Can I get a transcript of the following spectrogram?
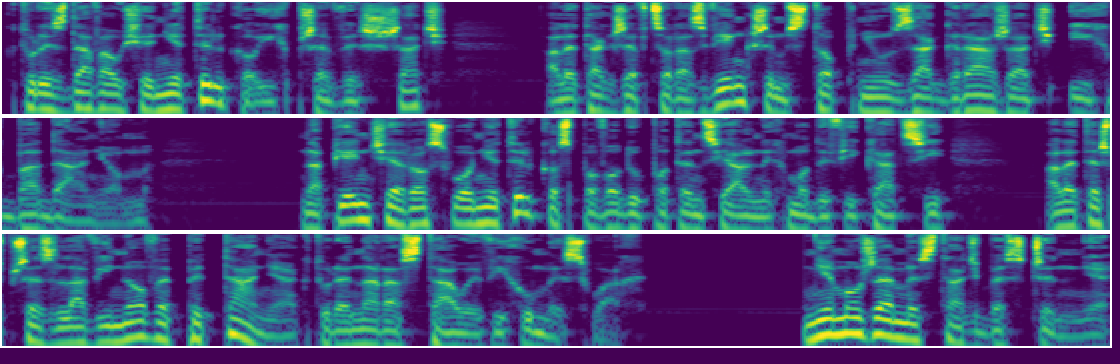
który zdawał się nie tylko ich przewyższać, ale także w coraz większym stopniu zagrażać ich badaniom. Napięcie rosło nie tylko z powodu potencjalnych modyfikacji, ale też przez lawinowe pytania, które narastały w ich umysłach. Nie możemy stać bezczynnie.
